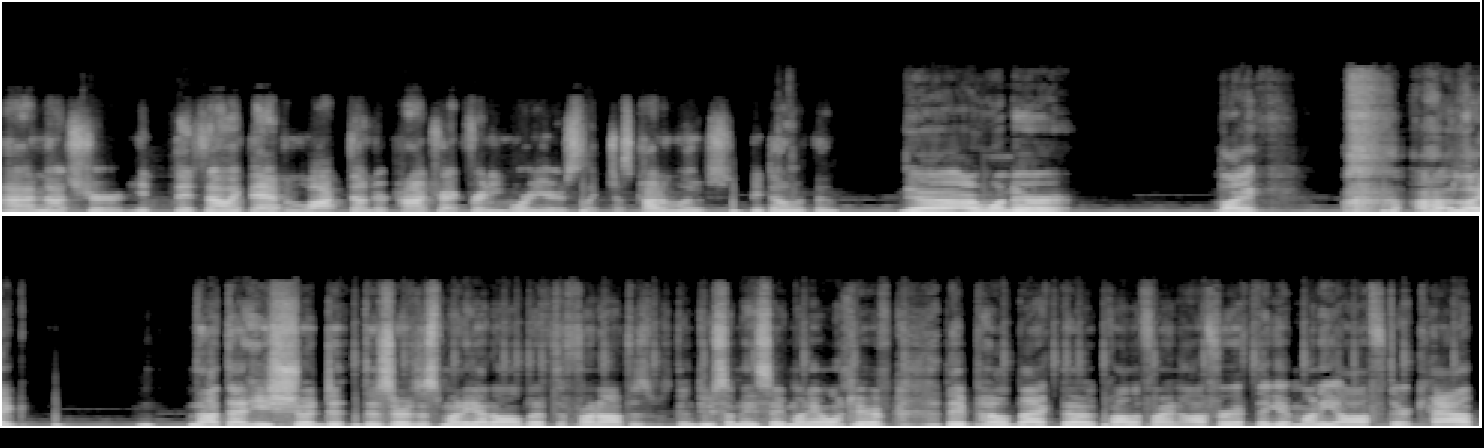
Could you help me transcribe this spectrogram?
I'm not sure. It's not like they have him locked under contract for any more years. Like just cut him loose, be done with him. Yeah, I wonder, like, uh, like, not that he should d- deserve this money at all, but if the front office was going to do something to save money, I wonder if they pulled back the qualifying offer, if they get money off their cap,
